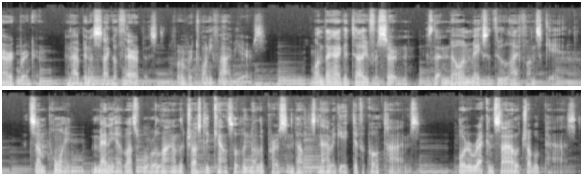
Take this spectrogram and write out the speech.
Eric Bricker, and I've been a psychotherapist for over 25 years. One thing I can tell you for certain is that no one makes it through life unscathed. At some point, many of us will rely on the trusted counsel of another person to help us navigate difficult times, or to reconcile a troubled past.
